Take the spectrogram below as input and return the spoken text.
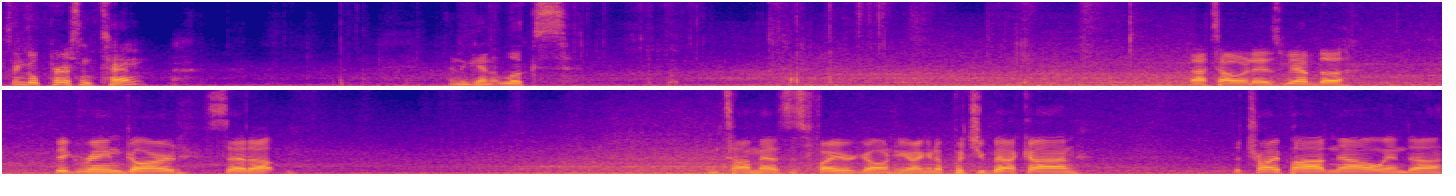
single person tent. And again, it looks that's how it is. We have the big rain guard set up. And Tom has his fire going here. I'm gonna put you back on the tripod now and uh,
